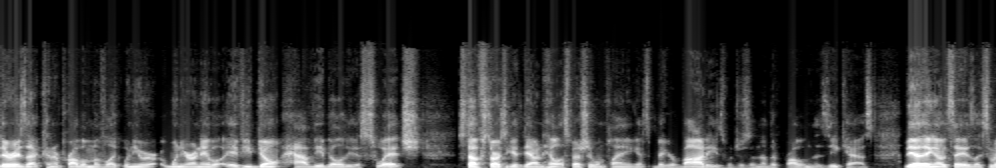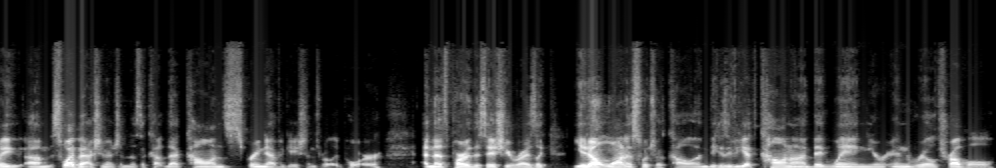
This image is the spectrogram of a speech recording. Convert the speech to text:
there is that kind of problem of like when you're when you're unable if you don't have the ability to switch stuff starts to get downhill especially when playing against bigger bodies which is another problem that zeke has the other thing i would say is like somebody um swipe actually mentioned this that collins screen navigation is really poor and that's part of this issue, right? It's like you don't want to switch with Collin because if you get Collin on a big wing, you're in real trouble.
